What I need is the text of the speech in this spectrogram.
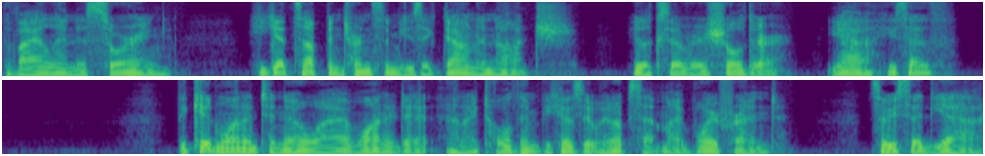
The violin is soaring. He gets up and turns the music down a notch. He looks over his shoulder. Yeah, he says. The kid wanted to know why I wanted it, and I told him because it would upset my boyfriend. So he said, yeah.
